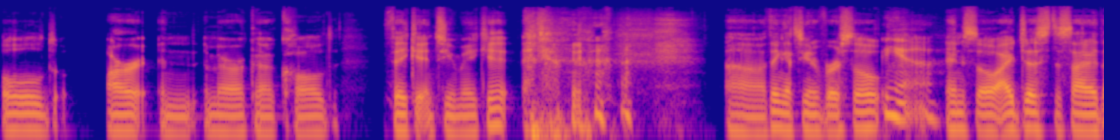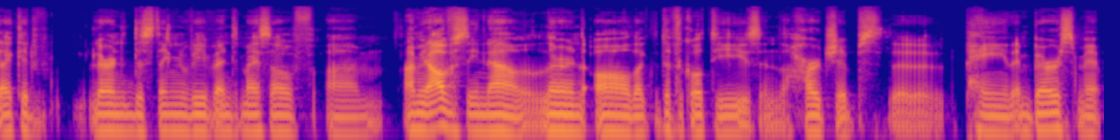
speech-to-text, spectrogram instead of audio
old art in America called fake it until you make it. Uh, I think that's universal. Yeah. And so I just decided I could learn this thing and reinvent myself. Um, I mean, obviously now learn all like the difficulties and the hardships, the pain, the embarrassment.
